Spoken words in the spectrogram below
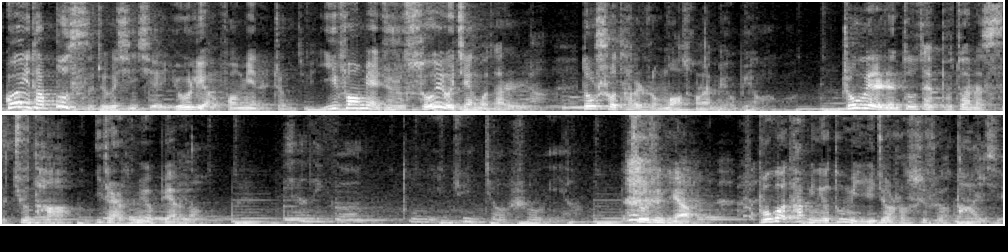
关于他不死这个信息有两方面的证据，一方面就是所有见过他的人啊，都说他的容貌从来没有变化过，周围的人都在不断的死，就他一点都没有变老，像那个杜敏俊教授一样。就是那样。不过他比那个杜敏俊教授岁数要大一些，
